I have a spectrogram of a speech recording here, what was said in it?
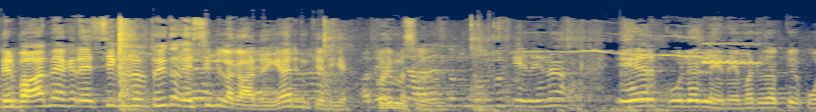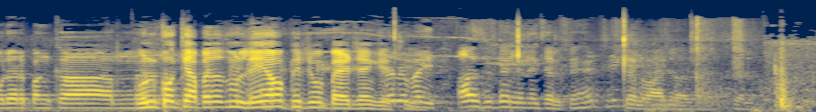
फिर बाद में अगर एसी की ज़रूरत हुई तो एसी भी लगा देंगे यार इनके लिए। कोई मसला नहीं। तुम दोनों के लिए ना एयर कूलर लेने मतलब कि कूलर पंखा उनको क्या पता तुम ले आओ फिर जो बैठ जाएँगे चलो भाई आओ लेने चलते हैं चलो आ जाओ चलो।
